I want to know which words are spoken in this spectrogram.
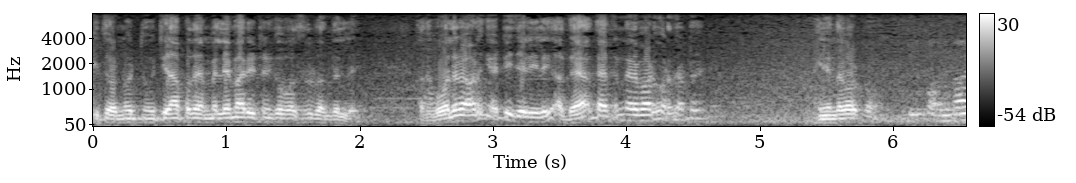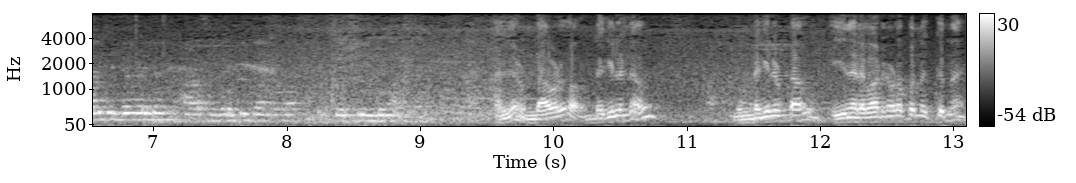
ഈ തൊണ്ണൂറ്റി നൂറ്റി നാൽപ്പത് എം എൽ എമാരായിട്ട് എനിക്ക് ബസ്സിൽ ബന്ധമില്ലേ? അതുപോലെ ഒരാൾ കെ ടി ജലീൽ അദ്ദേഹം അദ്ദേഹത്തിന്റെ നിലപാട് പറഞ്ഞോട്ടെ. ഇനി എന്താ കുഴപ്പം? അല്ല ഉണ്ടാവുള്ളൂ. ഉണ്ടെങ്കിലും ഉണ്ടാവും. ഉണ്ടെങ്കിലും ഉണ്ടാവും. ഈ നിലപാടിനോടൊപ്പം നിൽക്കുന്ന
